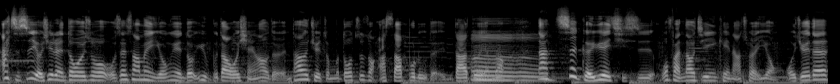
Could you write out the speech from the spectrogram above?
啊，只是有些人都会说我在上面永远都遇不到我想要的人，他会觉得怎么都这种阿萨布鲁的一大堆，有没有？嗯那这个月其实我反倒建议可以拿出来用，我觉得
